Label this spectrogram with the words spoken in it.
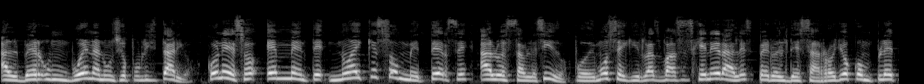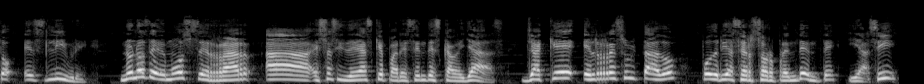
al ver un buen anuncio publicitario. Con eso en mente no hay que someterse a lo establecido. Podemos seguir las bases generales, pero el desarrollo completo es libre. No nos debemos cerrar a esas ideas que parecen descabelladas, ya que el resultado podría ser sorprendente y así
